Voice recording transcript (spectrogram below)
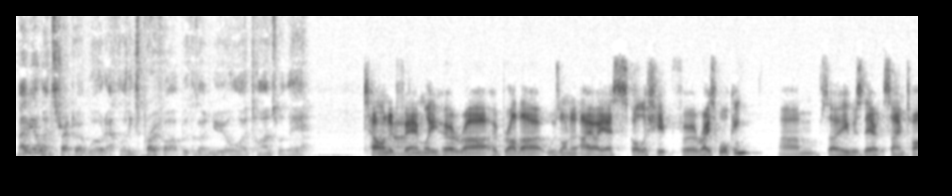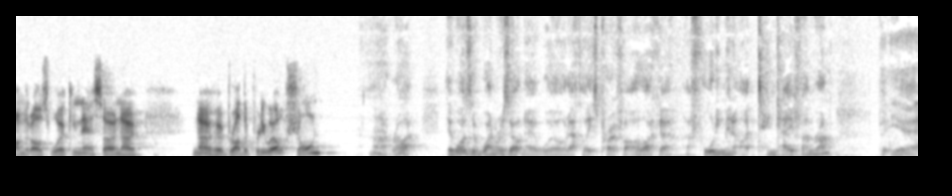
Maybe I went straight to her World Athletics profile because I knew all her times were there. Talented family. Her uh, her brother was on an AIS scholarship for race walking, um, so he was there at the same time that I was working there. So I know know her brother pretty well, Sean. Oh, right. There was a one result in her World Athletes profile, like a, a 40 minute, like 10k fun run. But yeah,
